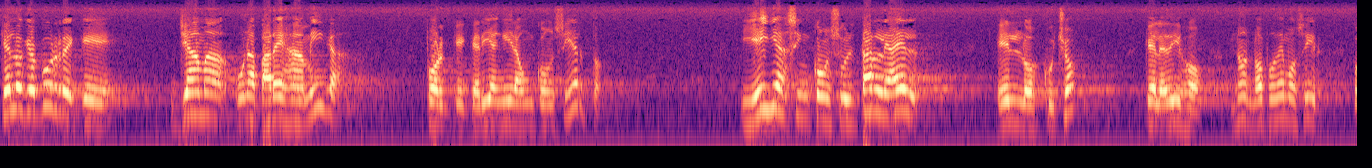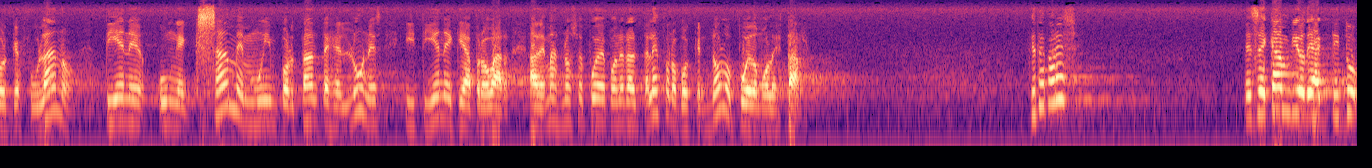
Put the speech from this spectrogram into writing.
¿Qué es lo que ocurre? Que llama una pareja amiga porque querían ir a un concierto. Y ella sin consultarle a él, él lo escuchó, que le dijo, no, no podemos ir porque fulano tiene un examen muy importante el lunes y tiene que aprobar. Además no se puede poner al teléfono porque no lo puedo molestar. ¿Qué te parece? Ese cambio de actitud.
